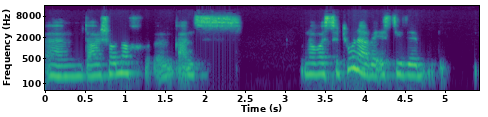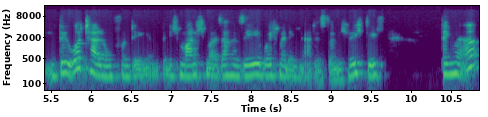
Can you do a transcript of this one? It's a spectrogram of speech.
ähm, da schon noch äh, ganz noch was zu tun habe, ist diese Beurteilung von Dingen. Wenn ich manchmal Sachen sehe, wo ich mir denke, na, das ist doch nicht richtig, denke mir, ah,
